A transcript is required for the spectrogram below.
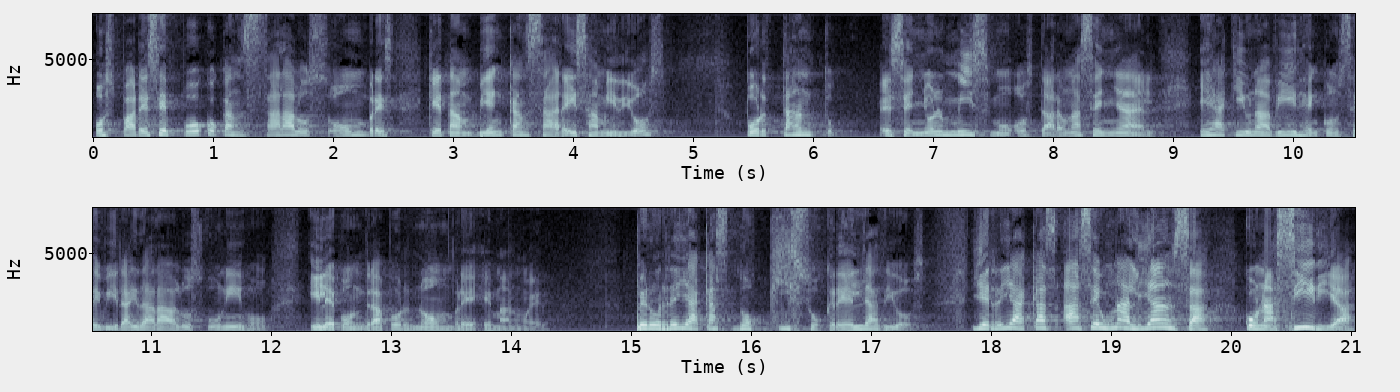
¿os parece poco cansar a los hombres que también cansaréis a mi Dios? Por tanto, el Señor mismo os dará una señal. He aquí una virgen concebirá y dará a luz un hijo y le pondrá por nombre Emanuel. Pero el rey Acaz no quiso creerle a Dios. Y el rey Acaz hace una alianza con Asiria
